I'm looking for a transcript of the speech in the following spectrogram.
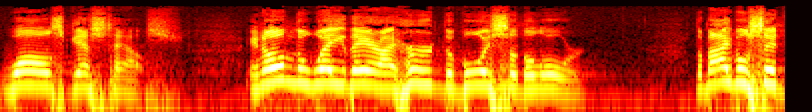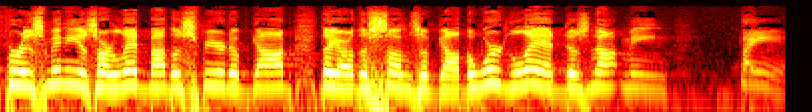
Walls Guest House. And on the way there, I heard the voice of the Lord. The Bible said, For as many as are led by the Spirit of God, they are the sons of God. The word led does not mean bam.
